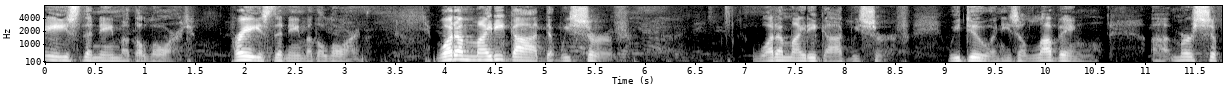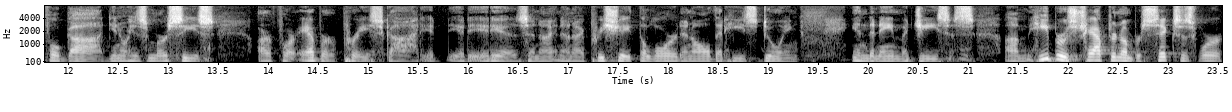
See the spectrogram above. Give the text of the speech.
Praise the name of the Lord. Praise the name of the Lord. What a mighty God that we serve. What a mighty God we serve. We do, and He's a loving, uh, merciful God. You know, His mercies are forever, praise God. It, it, it is, and I, and I appreciate the Lord and all that He's doing in the name of Jesus. Um, Hebrews chapter number six is where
